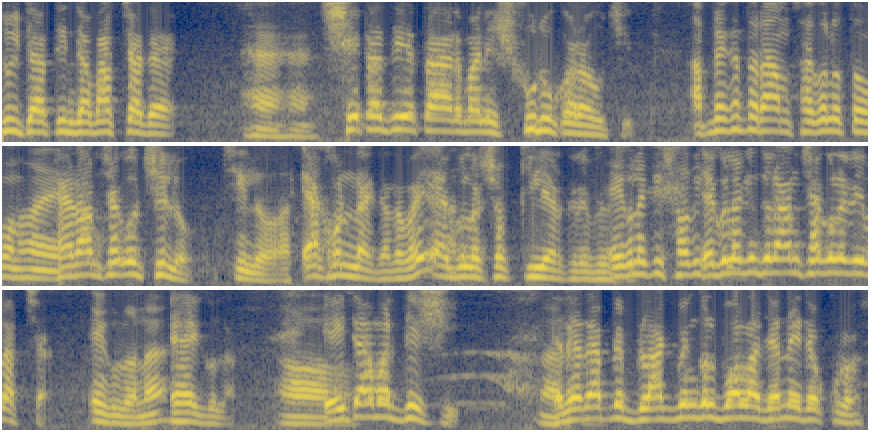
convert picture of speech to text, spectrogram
দুইটা তিনটা বাচ্চা দেয়। হ্যাঁ হ্যাঁ। সেটা দিয়ে তার মানে শুরু করা উচিত। আপনি এখানে তো রাম ছাগলও তো মনে হয় হ্যাঁ রাম ছাগল ছিল। ছিল আচ্ছা। এখন নাই দাদা ভাই এগুলো সব ক্লিয়ার করে ফেলছে। এগুলো কি সবই এগুলা কিন্তু রাম ছাগলেরই বাচ্চা। এগুলো না? হ্যাঁ এগুলা। এইটা আমার দেশি। এটা আপনি ব্ল্যাক বেঙ্গল বলা যায় না এটা ক্রস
